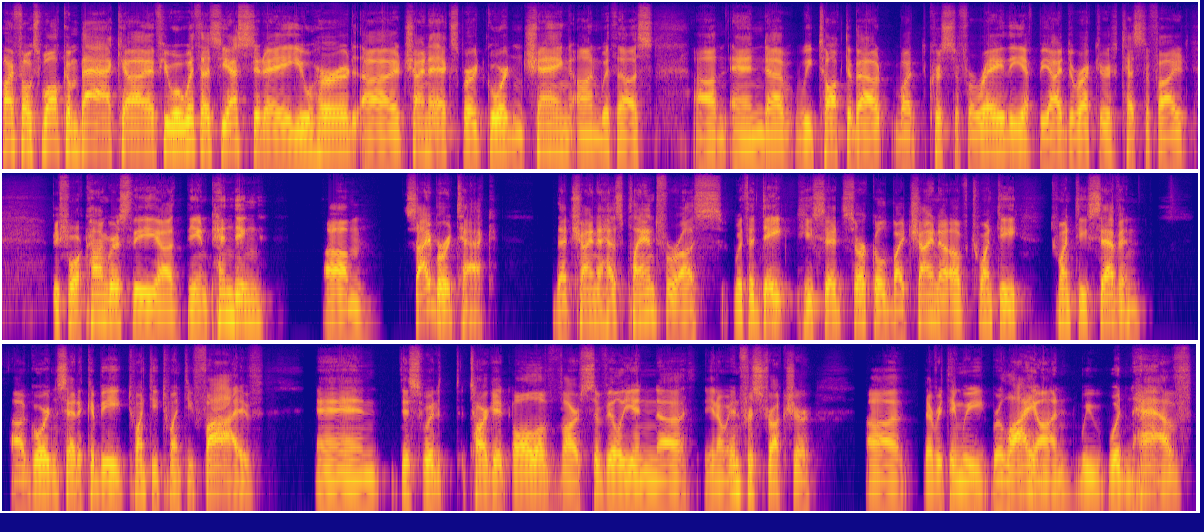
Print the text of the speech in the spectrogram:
All right, folks, welcome back. Uh, if you were with us yesterday, you heard uh, China expert Gordon Chang on with us. Um, and uh, we talked about what Christopher Wray, the FBI director, testified before Congress the, uh, the impending um, cyber attack that China has planned for us with a date, he said, circled by China of 2027. Uh, Gordon said it could be 2025. And this would target all of our civilian, uh, you know, infrastructure, uh, everything we rely on, we wouldn't have.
